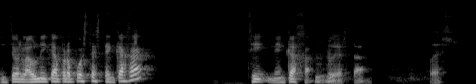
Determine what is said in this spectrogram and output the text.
Entonces la única propuesta es, ¿te encaja? Sí, me encaja. Pues ya está. Pues,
